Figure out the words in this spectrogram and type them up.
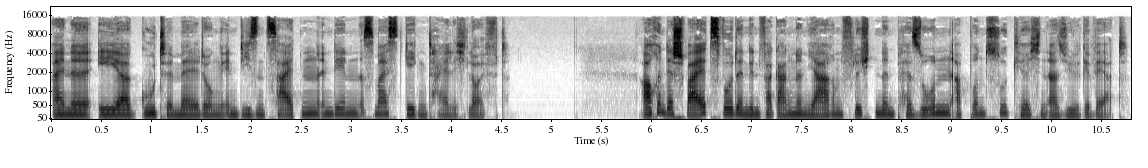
Eine eher gute Meldung in diesen Zeiten, in denen es meist gegenteilig läuft. Auch in der Schweiz wurde in den vergangenen Jahren flüchtenden Personen ab und zu Kirchenasyl gewährt.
